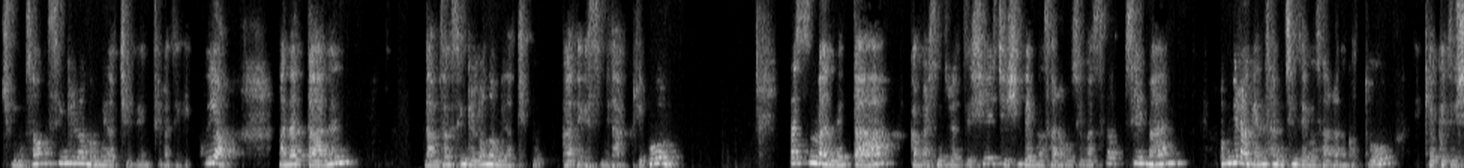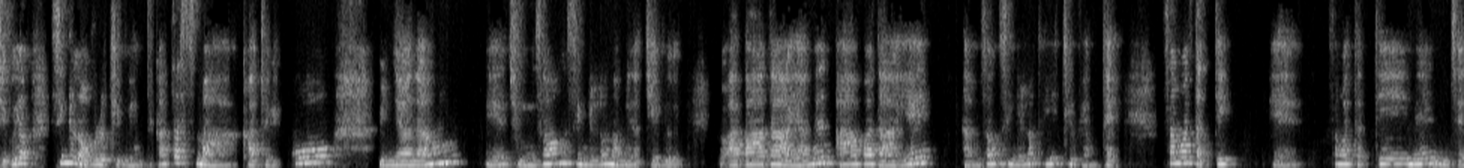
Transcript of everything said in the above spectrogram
중성 싱글러 노미너티브 형태가 되겠고요. 아나따는 남성 싱글러 노미너티브가 되겠습니다. 그리고 야스마는 따 아까 말씀드렸듯이 지시대명사라고 제가 썼지만 엄밀하게는 3인칭 대명사라는 것도 기억해 두시고요. 싱글 러블러티브 형태가 따스마가 되겠고 윈야낭 예, 중성 싱글러 노미너티브 아바다야는 아바다의 남성 싱글러 데이티브 형태 상와따띠 예, 상와따띠는 이제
